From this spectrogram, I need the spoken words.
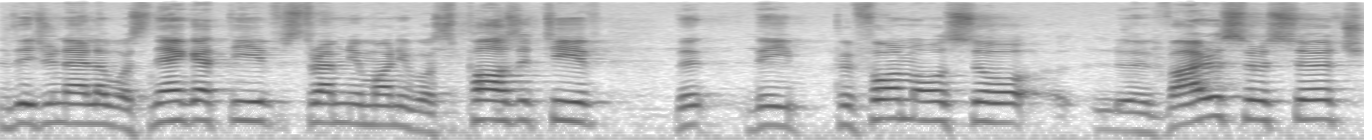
Legionella was negative. Strep pneumoniae was positive. The, they performed also uh, virus research,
